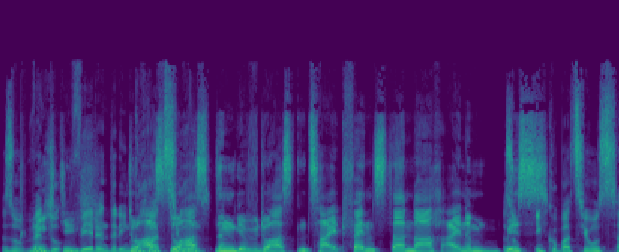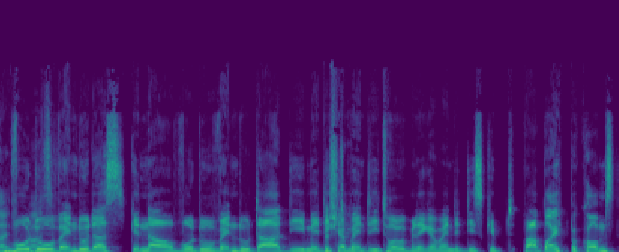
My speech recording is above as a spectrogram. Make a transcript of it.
Also wenn Richtig. du während der Inkubation... Du hast, du, hast ein, du hast ein Zeitfenster nach einem also Biss... Inkubationszeit Wo quasi. du, wenn du das, genau, wo du, wenn du da die Medikamente, die Tollmedikamente, die es gibt, verabreicht bekommst,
